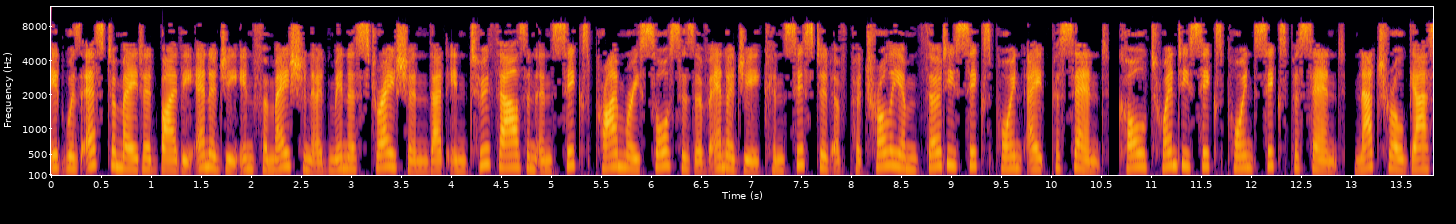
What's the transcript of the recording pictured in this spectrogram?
It was estimated by the Energy Information Administration that in 2006 primary sources of energy consisted of petroleum 36.8%, coal 26.6%, natural gas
